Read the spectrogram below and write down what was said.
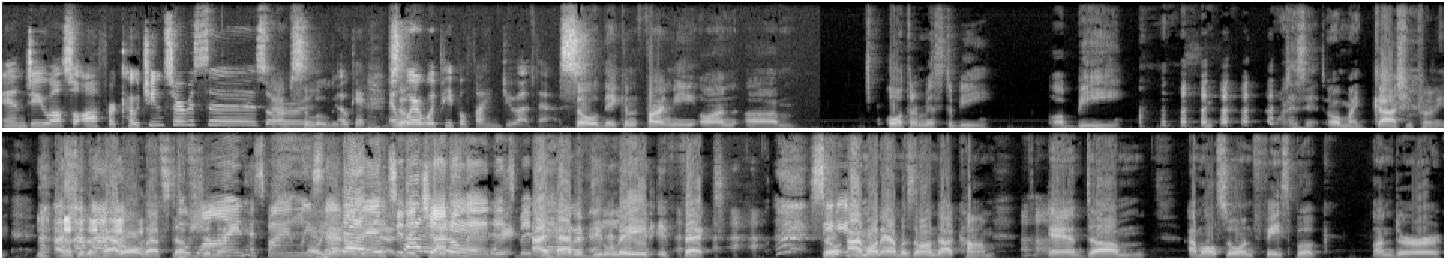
And do you also offer coaching services? Or? Absolutely. Okay. And So- where would people find you at that? So they can find me on um, author Mr. B or B. what is it? Oh my gosh! You put me. I should have had all that stuff. shouldn't I? has finally Oh, yeah. Yeah, settled into the gentleman hit. that's been I had a delayed effect. So I'm on Amazon.com Uh-huh. and um, I'm also on Facebook under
